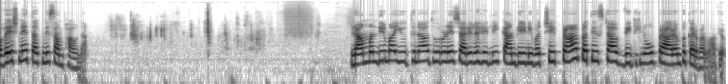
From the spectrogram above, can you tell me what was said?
અવેશને તકની સંભાવના. રામ મંદિરમાં યુદ્ધના ધોરણે ચાલી રહેલી કામગીરીની વચ્ચે પ્રાણ પ્રતિષ્ઠા વિધિનો પ્રારંભ કરવામાં આવ્યો.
